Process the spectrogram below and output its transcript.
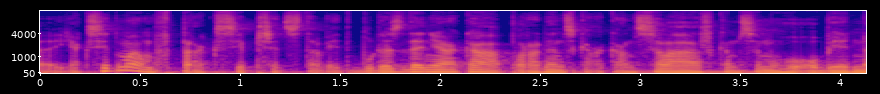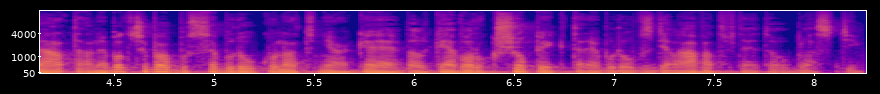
Eh, jak si to mám v praxi představit? Bude zde nějaká poradenská kancelář, kam se mohu objednat, anebo třeba se budou konat nějaké velké workshopy, které budou vzdělávat v této oblasti?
